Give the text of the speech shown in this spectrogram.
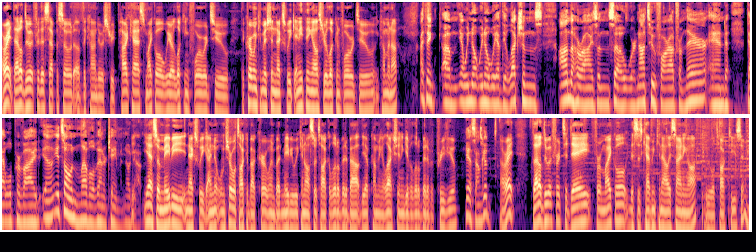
All right, that'll do it for this episode of the Conduit Street podcast. Michael, we are looking forward to the Kirwan Commission next week. Anything else you're looking forward to coming up? I think um, you know we know we know we have the elections on the horizon, so we're not too far out from there, and that will provide uh, its own level of entertainment, no doubt. Yeah, so maybe next week, I know I'm sure we'll talk about Kirwan, but maybe we can also talk a little bit about the upcoming election and give a little bit of a preview. Yeah, sounds good. All right, so that'll do it for today. For Michael, this is Kevin Kinnally signing off. We will talk to you soon.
